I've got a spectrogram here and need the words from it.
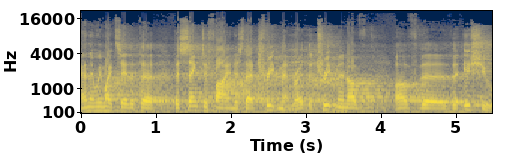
And then we might say that the, the sanctifying is that treatment, right? The treatment of, of the, the issue.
